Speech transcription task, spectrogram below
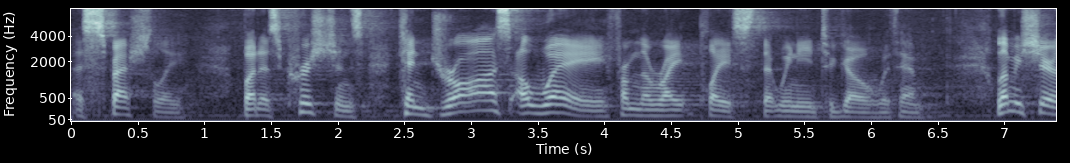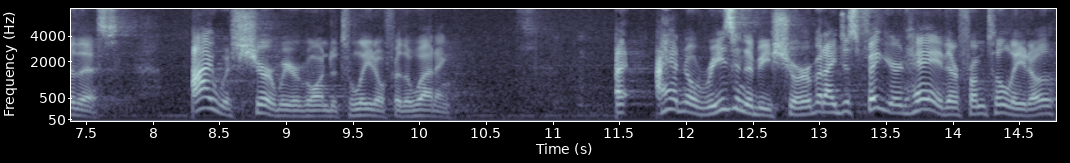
especially, but as Christians can draw us away from the right place that we need to go with Him. Let me share this. I was sure we were going to Toledo for the wedding. I, I had no reason to be sure, but I just figured, hey, they're from Toledo,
